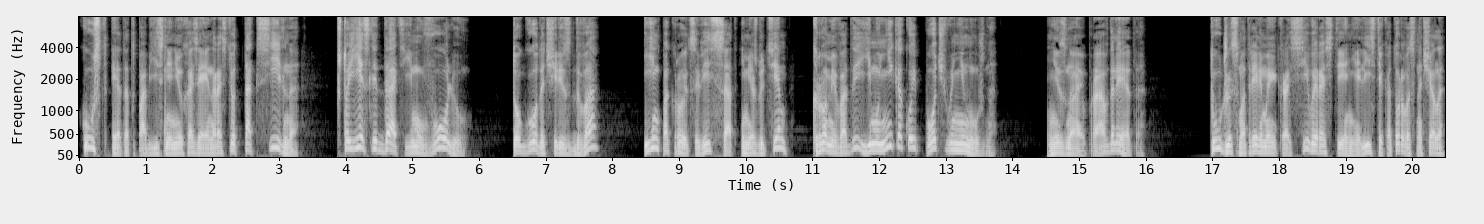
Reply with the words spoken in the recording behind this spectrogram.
Куст этот, по объяснению хозяина, растет так сильно, что если дать ему волю, то года через два им покроется весь сад, и между тем, кроме воды, ему никакой почвы не нужно. Не знаю, правда ли это. Тут же смотрели мои красивые растения, листья которого сначала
